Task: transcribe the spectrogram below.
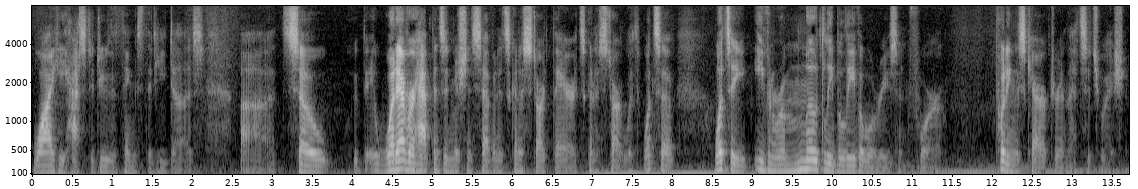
why he has to do the things that he does. Uh, so whatever happens in Mission Seven, it's going to start there. It's going to start with what's a what's a even remotely believable reason for putting this character in that situation.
